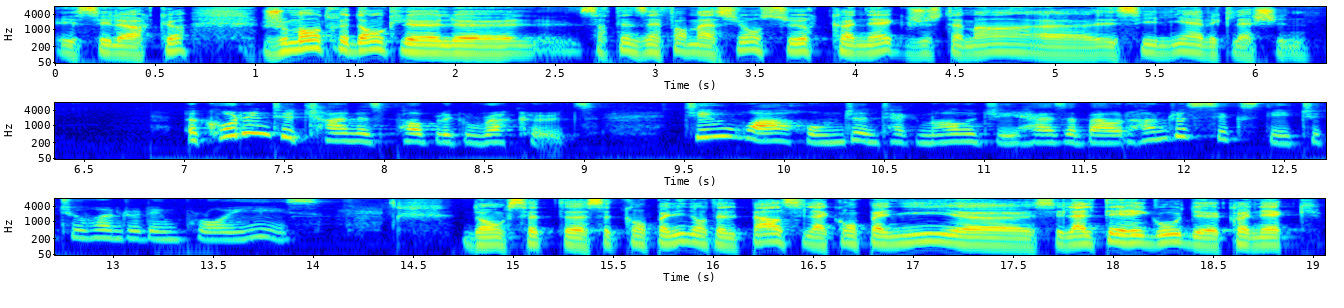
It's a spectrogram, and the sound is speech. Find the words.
Et c'est leur cas. Je vous montre donc certaines informations sur Connect, justement, et ses liens avec la Chine. According to China's public records, Jinhua Hongzhen Technology has about 160 to 200 employees. Donc, cette, cette, compagnie dont elle parle, c'est la compagnie, euh, c'est l'alter ego de Connect.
